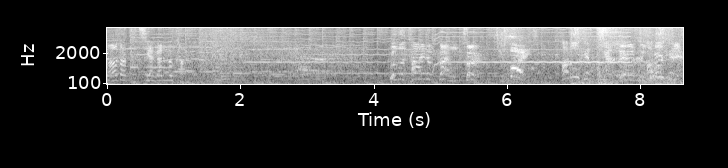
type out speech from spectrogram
まだ立ち上がるのか will the tide of battle turn! Fight! Hadouken! There's the first!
